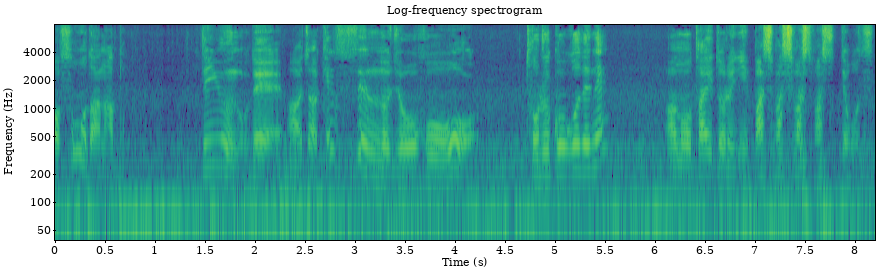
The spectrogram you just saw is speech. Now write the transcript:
あ、そうだなと。っていうので、あ、じゃあ血栓の情報をトルコ語でね、あのタイトルにバシバシバシバシってお伝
